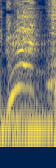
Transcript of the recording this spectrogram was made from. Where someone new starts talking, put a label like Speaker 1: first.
Speaker 1: Fight!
